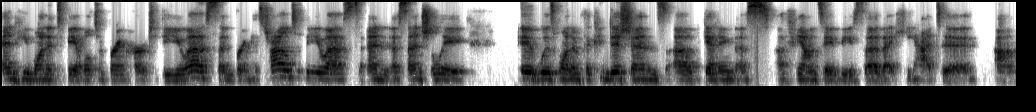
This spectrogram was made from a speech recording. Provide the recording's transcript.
and he wanted to be able to bring her to the US and bring his child to the US. And essentially, it was one of the conditions of getting this a fiance visa that he had to um,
